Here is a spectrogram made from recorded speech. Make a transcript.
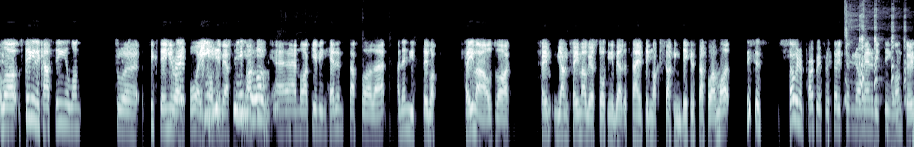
Like, singing in the car, singing along to a 16 year old boy talking about fucking and like giving head and stuff like that. And then you see like females, like fem- young female girls talking about the same thing, like sucking dick and stuff. I'm like, this is so inappropriate for a 37 year old man to be singing along to.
